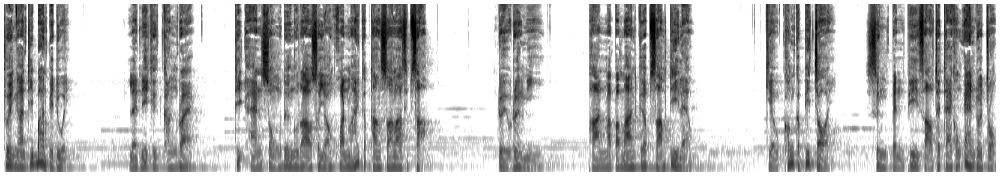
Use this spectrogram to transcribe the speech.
ช่วยงานที่บ้านไปด้วย และนี่คือครั้งแรก ที่แอนส่งเรื่องราวสยองขวัญมาให้กับทางศาลา13โดยเรื่องนี้ ผ่านมาประมาณเกือบสามปีแล้ว เกี่ยวข้องกับพี่จอย ซึ่งเป็นพี่สาวแท้ๆของแอนโดยตรง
